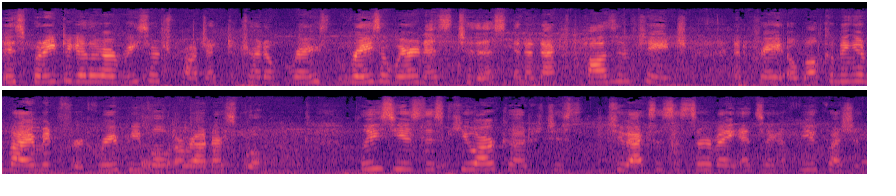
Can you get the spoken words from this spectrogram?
is putting together a research project to try to raise, raise awareness to this and enact positive change and create a welcoming environment for queer people around our school. Please use this QR code to, to access a survey answering a few questions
